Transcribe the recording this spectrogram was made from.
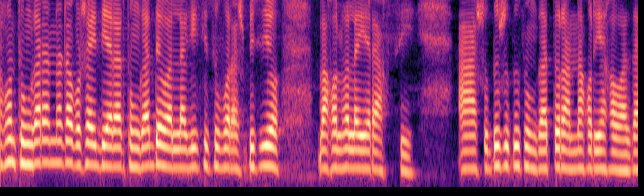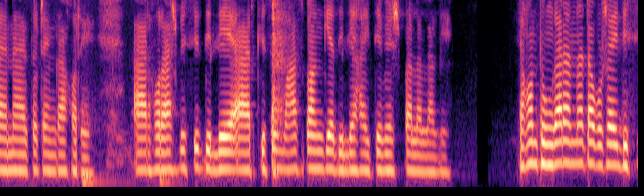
এখন তুঙ্গা রান্নাটা বসাই দিয়ার, আর তুঙ্গা দেওয়ার লাগি কিছু ফরাস পিছিও বাকল ফলাইয়া রাখছি। আর শুধু শুধু তুঙ্গা তো রান্না করিয়া খাওয়া যায় না, এত টেঙ্গা করে। আর ফরাস পিছি দিলে আর কিছু মাছ ভাঙ্গিয়া দিলে খাইতে বেশ ভালো লাগে। এখন তুঙ্গা রান্নাটা বসাই দিছি,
